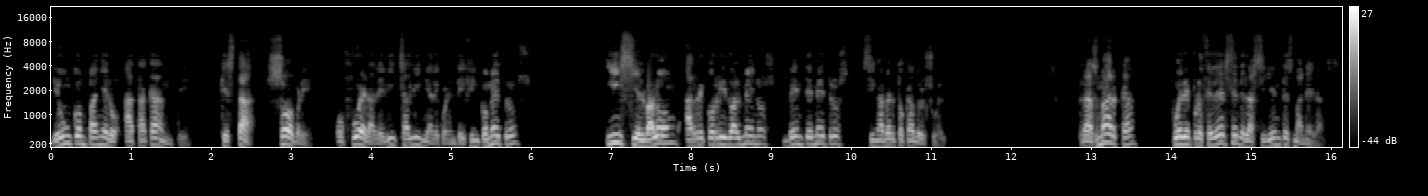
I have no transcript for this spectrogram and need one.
de un compañero atacante que está sobre o fuera de dicha línea de 45 metros, y si el balón ha recorrido al menos 20 metros sin haber tocado el suelo. Tras marca, puede procederse de las siguientes maneras.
